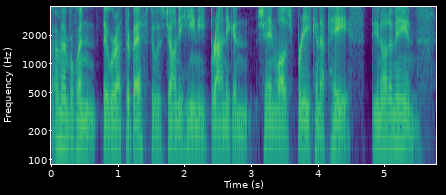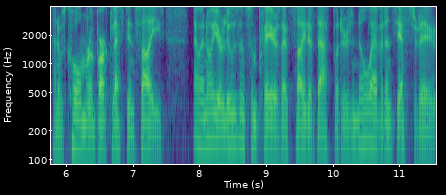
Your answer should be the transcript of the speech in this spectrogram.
I remember when they were at their best, it was Johnny Heaney, Brannigan, Shane Walsh breaking a pace. Do you know what I mean? And it was Comer and Burke left inside. Now I know you're losing some players outside of that, but there's no evidence yesterday.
